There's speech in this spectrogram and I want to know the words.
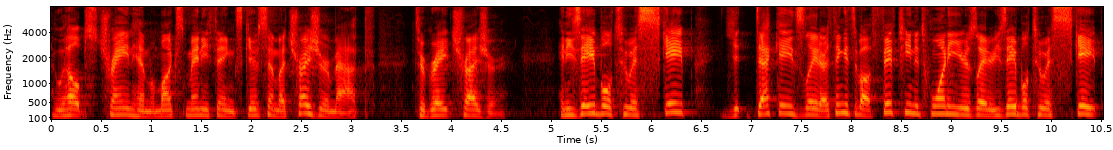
who helps train him amongst many things, gives him a treasure map to great treasure. And he's able to escape decades later. I think it's about 15 to 20 years later. He's able to escape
